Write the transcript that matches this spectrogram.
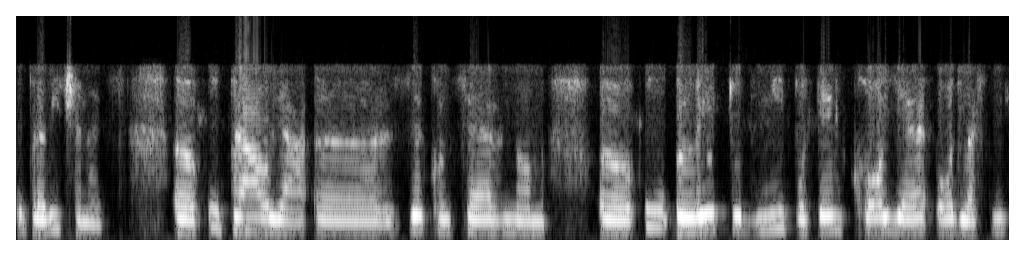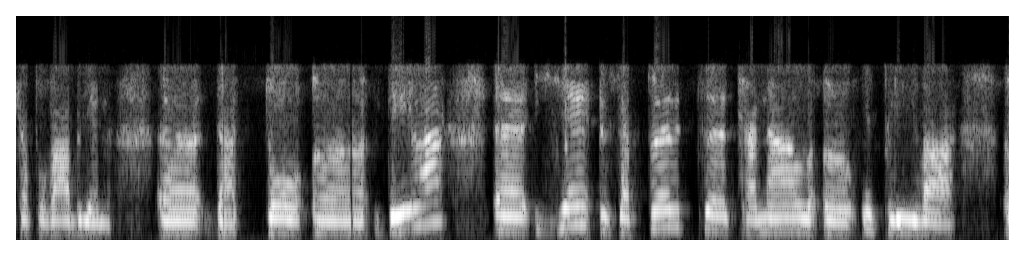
upravičenec upravlja z koncernom v letu dni, potem, ko je od lastnika povabljen, da to dela, je zaprt kanal vpliva. Eh,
